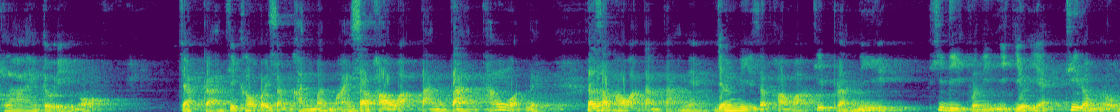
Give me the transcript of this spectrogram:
คลายตัวเองออก จากการที่เข้าไปสำคัญมั่นหมายสภาวะต่างๆ ทั้งหมดเลย และสภาวะต่างๆเนี่ยยังมีสภาวะที่ประณีตที่ดีกว่านี้อีกเยอะแยะที่เราหลง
